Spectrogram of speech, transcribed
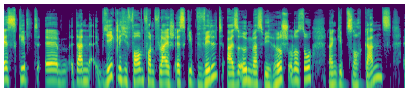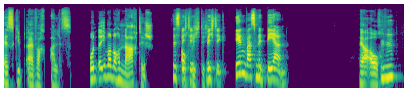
es gibt ähm, dann jegliche Form von Fleisch. Es gibt Wild, also irgendwas wie Hirsch oder so. Dann gibt es noch Gans. Es gibt einfach alles. Und immer noch einen Nachtisch. Das ist Auch wichtig. wichtig. wichtig. Irgendwas mit Beeren. Ja, auch. Mhm.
